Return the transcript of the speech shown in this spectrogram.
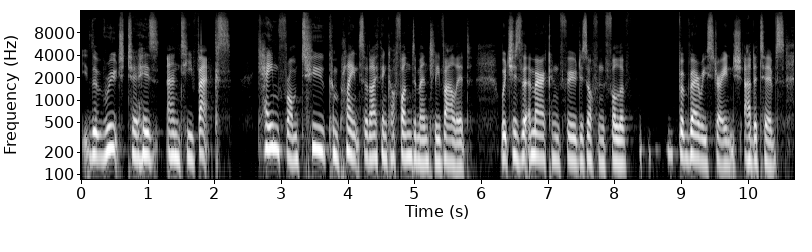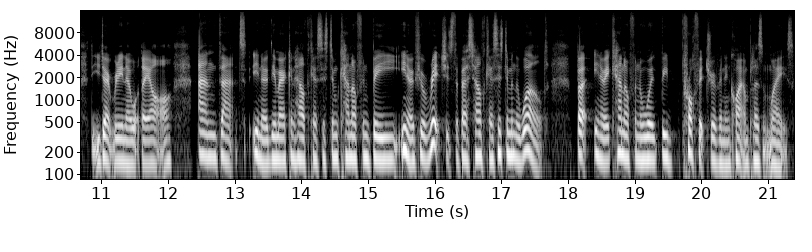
the route to his anti-vax came from two complaints that I think are fundamentally valid, which is that American food is often full of but very strange additives that you don't really know what they are and that you know the american healthcare system can often be you know if you're rich it's the best healthcare system in the world but you know it can often always be profit driven in quite unpleasant ways.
